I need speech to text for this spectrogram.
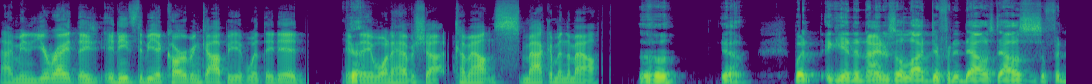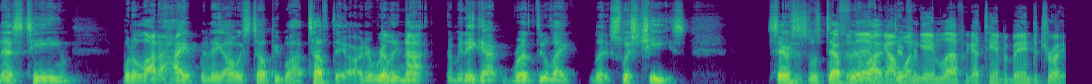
I mean, you're right. They it needs to be a carbon copy of what they did if yeah. they want to have a shot. Come out and smack them in the mouth. Uh huh. Yeah. But again, the Niners are a lot different than Dallas. Dallas is a finesse team with a lot of hype, and they always tell people how tough they are. They're really not. I mean, they got run through like like Swiss cheese. San Francisco's definitely so a lot. We got different. one game left. We got Tampa Bay and Detroit.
